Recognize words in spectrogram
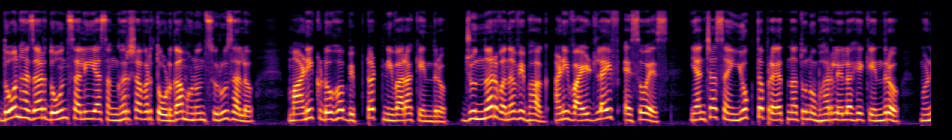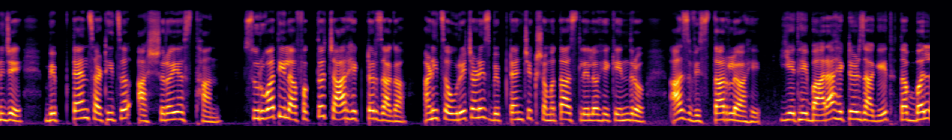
दोन हजार दोन साली या संघर्षावर तोडगा म्हणून सुरू झालं माणिकडोह बिबटट निवारा केंद्र जुन्नर वनविभाग आणि वाईल्डलाईफ एसओएस यांच्या संयुक्त प्रयत्नातून उभारलेलं हे केंद्र म्हणजे बिबट्यांसाठीचं आश्रयस्थान. सुरुवातीला फक्त चार हेक्टर जागा आणि चौवेचाळीस बिबट्यांची क्षमता असलेलं हे केंद्र आज विस्तारलं आहे. येथे बारा हेक्टर जागेत तब्बल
